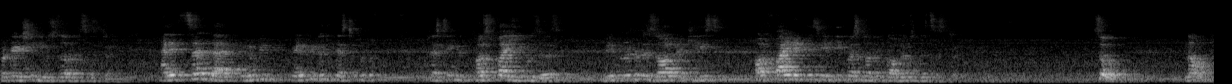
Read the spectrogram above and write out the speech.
protection users of the system. And it said that we, when we do the testing with the, testing the first five users, we're able to resolve at least or find at least 80% of the problems in the system. So, now,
